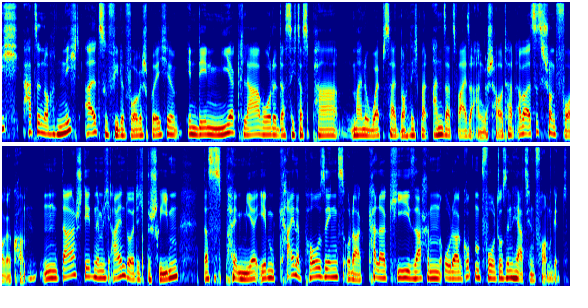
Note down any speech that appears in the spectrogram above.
Ich hatte noch nicht allzu viele Vorgespräche, in denen mir klar wurde, dass sich das Paar meine Website noch nicht mal ansatzweise angeschaut hat, aber es ist schon vorgekommen. Da steht nämlich eindeutig beschrieben, dass es bei mir eben keine Posings oder Color Key Sachen oder Gruppenfotos in Herzchenform gibt.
